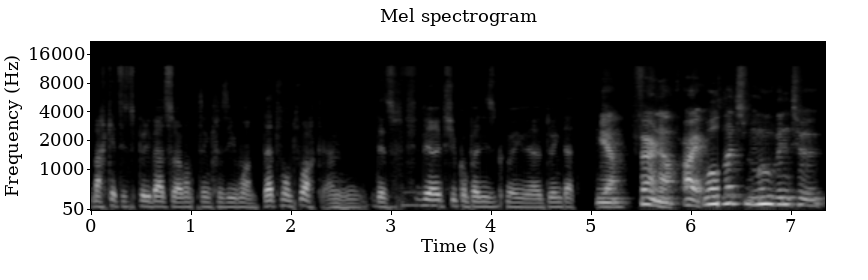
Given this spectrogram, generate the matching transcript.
market is pretty bad, so I want to increase one. That won't work, and there's very few companies going uh, doing that. Yeah, fair enough. All right, well, let's move into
